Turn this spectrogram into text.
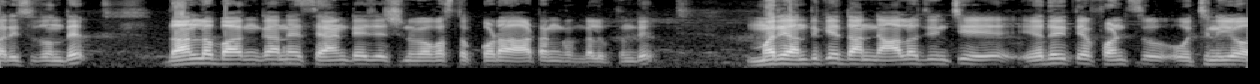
పరిస్థితి ఉంది. దానిలో భాగంగానే శానిటైజేషన్ వ్యవస్థకు కూడా ఆటంకం కలుగుతుంది. మరి అందుకే దాన్ని ఆలోచించి ఏదైతే ఫండ్స్ వచ్చినాయో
